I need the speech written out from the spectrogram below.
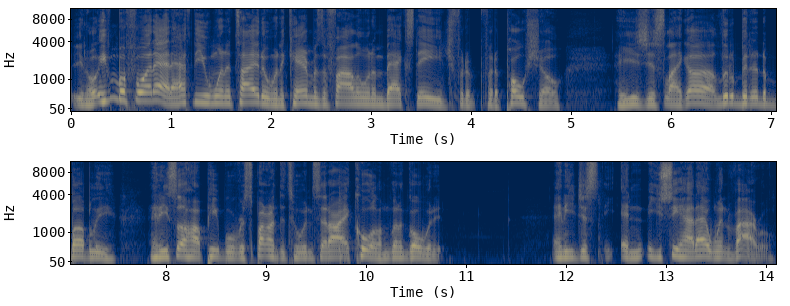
You know, even before that, after you win a title, when the cameras are following him backstage for the for the post show, he's just like, uh, a little bit of the bubbly. And he saw how people responded to it and said, All right, cool, I'm gonna go with it. And he just and you see how that went viral.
